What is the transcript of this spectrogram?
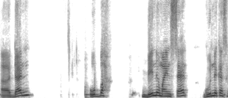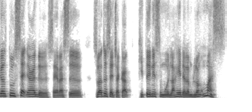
Uh, dan ubah, bina mindset, gunakan segala tool set yang ada. Saya rasa, sebab tu saya cakap, kita ni semua lahir dalam dulang emas.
